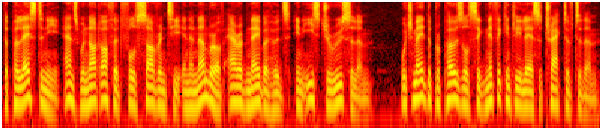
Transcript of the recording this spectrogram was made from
the Palestinians were not offered full sovereignty in a number of Arab neighborhoods in East Jerusalem, which made the proposal significantly less attractive to them.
